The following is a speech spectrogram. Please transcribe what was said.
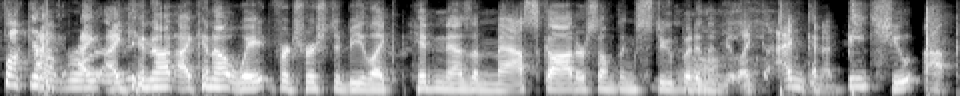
fuck it I, up. I, I cannot I cannot wait for Trish to be like hidden as a mascot or something stupid and then be like, I'm gonna beat you up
